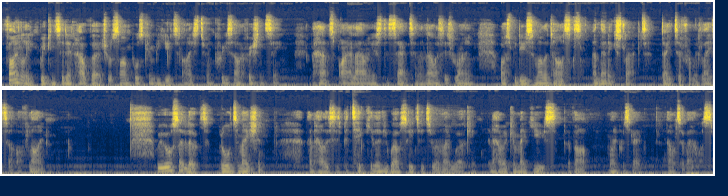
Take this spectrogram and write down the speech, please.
Finally, we considered how virtual samples can be utilized to increase our efficiency, perhaps by allowing us to set an analysis running whilst we do some other tasks and then extract data from it later offline. We also looked at automation and how this is particularly well suited to remote working and how it can make use of our microscope out of hours.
